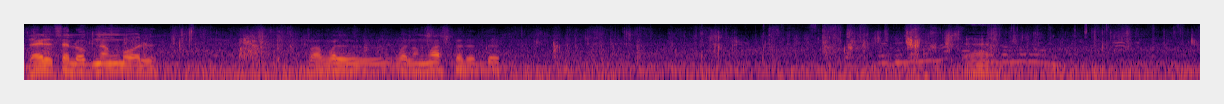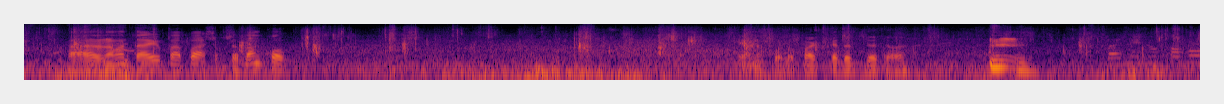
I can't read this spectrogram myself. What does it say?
Dahil sa loob ng mall, bawal walang mas naman ako. Yan. Para naman tayo papasok sa bangko. Kaya na polo part oh. Mo pa mo.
